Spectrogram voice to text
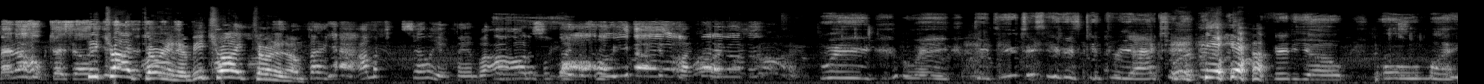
Man, I hope Chase He Elliott. gets tried turning him. He tried turning him. Thing, I'm a Chase Elliott fan, but I honestly think the Oh yeah! is black flag. Wait, wait. Did you just hear this kid's reaction? Yeah. Video. Oh my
